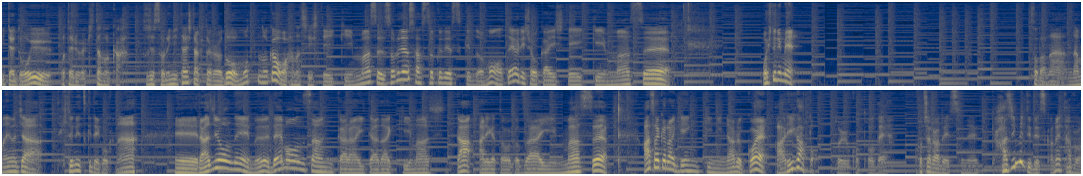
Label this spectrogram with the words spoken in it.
一体どういうお便りが来たのか、そしてそれに対して芥川がどう思ったのかをお話ししていきます。それでは早速ですけども、お便り紹介していきます。お一人目。そうだな、名前はじゃあ適当につけていこうかな。えー、ラジオネーム、レモンさんからいただきました。ありがとうございます。朝から元気になる声、ありがとうということで、こちらですね、初めてですかね、多分。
